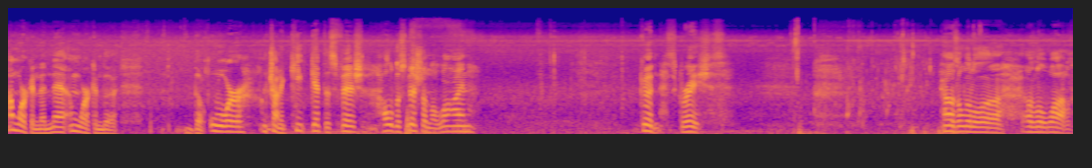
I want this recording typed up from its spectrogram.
I'm working the net. I'm working the the oar. I'm trying to keep get this fish, hold this fish on the line. Goodness gracious. How's a little uh how's a little wild?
